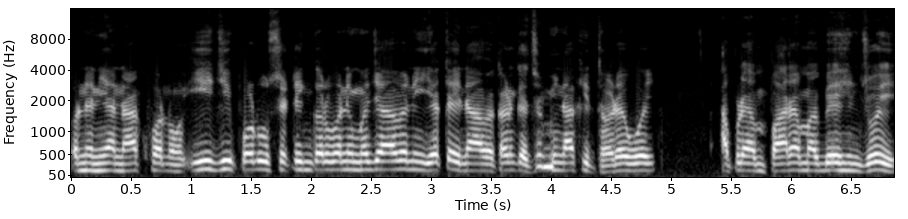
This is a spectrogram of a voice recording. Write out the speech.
અને ત્યાં નાખવાનો. એ જે પડું સેટિંગ કરવાની મજા આવે ને એ કંઈ ના આવે, કારણ કે જમીન આખી ધડે હોય. આપણે આમ પારામાં બેસીને જોઈ,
